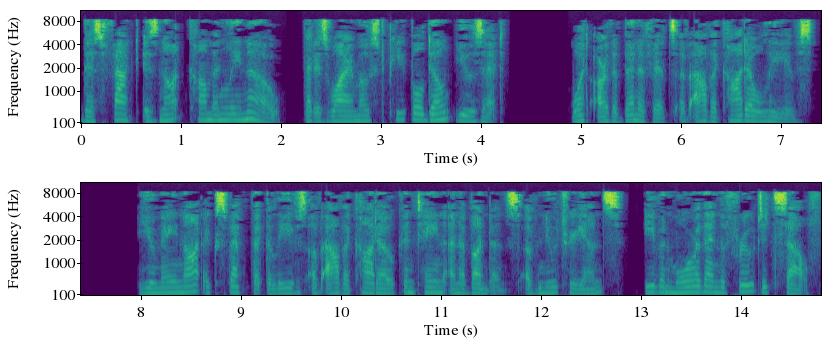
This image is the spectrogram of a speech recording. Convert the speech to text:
this fact is not commonly known, that is why most people don't use it. What are the benefits of avocado leaves? You may not expect that the leaves of avocado contain an abundance of nutrients, even more than the fruit itself.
